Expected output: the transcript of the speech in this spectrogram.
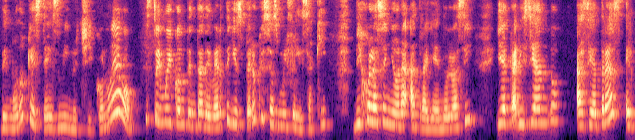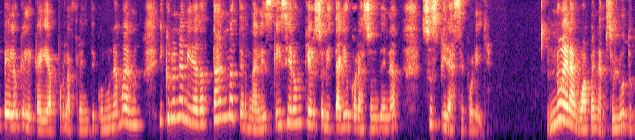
De modo que este es mi chico nuevo. Estoy muy contenta de verte y espero que seas muy feliz aquí, dijo la señora atrayéndolo así y acariciando hacia atrás el pelo que le caía por la frente con una mano y con una mirada tan maternales que hicieron que el solitario corazón de Nat suspirase por ella. No era guapa en absoluto,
